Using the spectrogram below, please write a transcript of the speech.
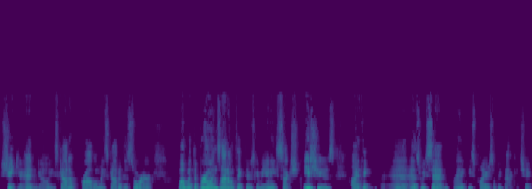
shake your head and go, he's got a problem, he's got a disorder. But with the Bruins, I don't think there's going to be any such issues. I think, uh, as we said, I think these players will be back in shape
